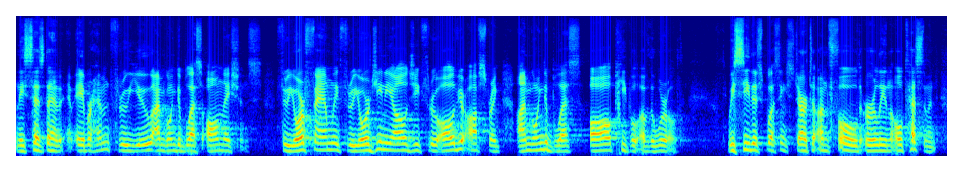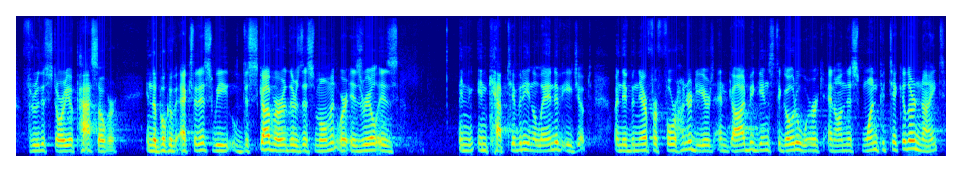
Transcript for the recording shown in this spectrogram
And he says to him, Abraham, through you, I'm going to bless all nations. Through your family, through your genealogy, through all of your offspring, I'm going to bless all people of the world. We see this blessing start to unfold early in the Old Testament through the story of Passover. In the book of Exodus, we discover there's this moment where Israel is in, in captivity in the land of Egypt, and they've been there for 400 years, and God begins to go to work. And on this one particular night,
